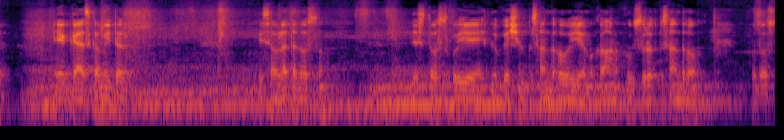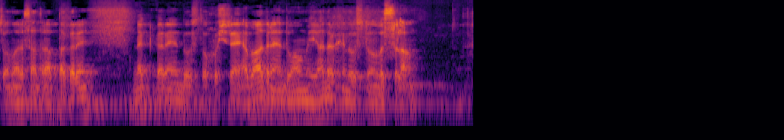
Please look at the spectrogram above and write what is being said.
एक गैस का मीटर की सहूलत है दोस्तों। जिस दोस्त को ये लोकेशन पसंद हो, ये मकान खूबसूरत पसंद हो तो दोस्तों हमारे साथ रबता करें कनेक्ट करें, दोस्तों खुश रहें, आबाद रहें, दुआओं में याद रखें दोस्तों वसलाम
